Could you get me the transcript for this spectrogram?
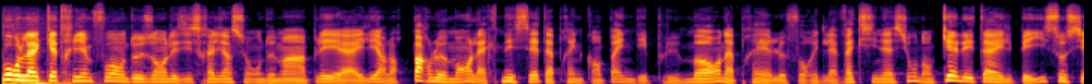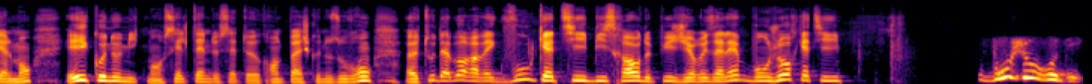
Pour la quatrième fois en deux ans, les Israéliens seront demain appelés à élire leur parlement, la Knesset, après une campagne des plus mornes, après l'euphorie de la vaccination. Dans quel état est le pays socialement et économiquement? C'est le thème de cette grande page que nous ouvrons. Euh, tout d'abord avec vous, Cathy Bisraor depuis Jérusalem. Bonjour Cathy. Bonjour Rudy.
